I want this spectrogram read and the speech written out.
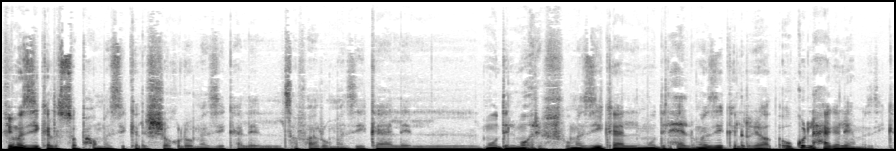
في مزيكا للصبح ومزيكا للشغل ومزيكا للسفر ومزيكا لل mood المقرف ومزيكا لل mood الحلو ومزيكا للرياضة وكل حاجة ليها مزيكا.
